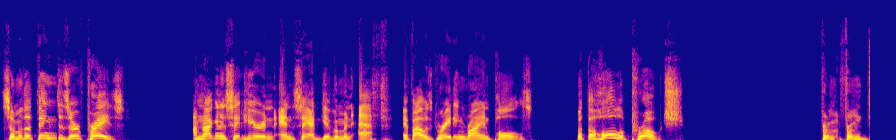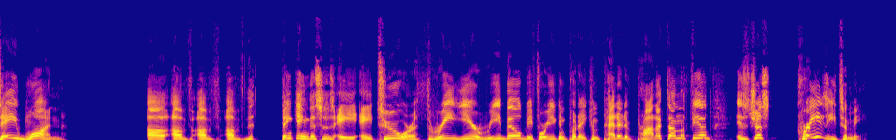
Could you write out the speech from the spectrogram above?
Some of the things deserve praise. I'm not going to sit here and, and say I'd give him an F if I was grading Ryan Poles. But the whole approach from from day one uh, of of of the, thinking this is a, a two or a three year rebuild before you can put a competitive product on the field is just crazy to me.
